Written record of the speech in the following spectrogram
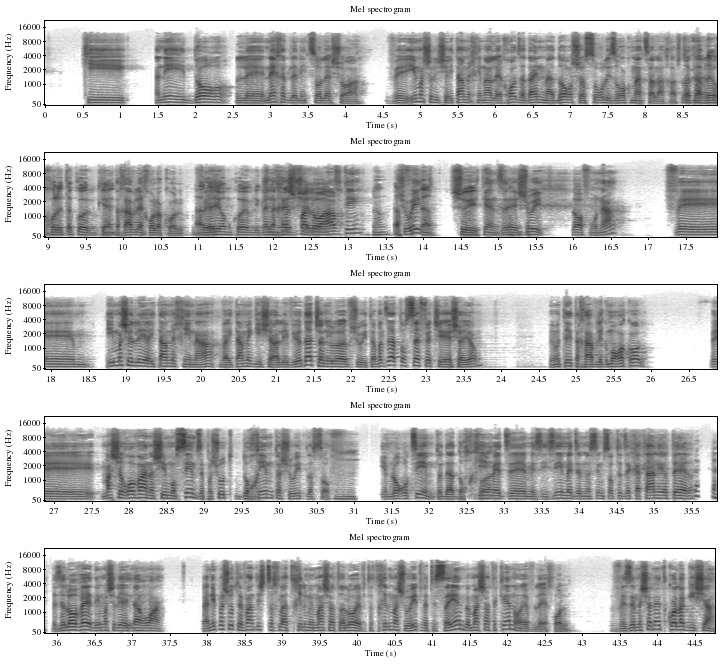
כי אני דור לנכד לניצולי שואה, ואימא שלי שהייתה מכינה לאכול, זה עדיין מהדור שאסור לזרוק מהצלחת. אתה חייב לאכול את הכל, כן. אתה חייב לאכול הכל. עד היום כואב לי. כשאני רואה ונחש מה שאלות. לא אהבתי? שועית. אפונה. שועית. כן, זה שועית, לא אפונה. ואימא שלי הייתה מכינה, והייתה מגישה לי, והיא יודעת שאני לא אוהב שועית, אבל זה התוספת שיש היום. היא אומרת לי, אתה חייב לגמור הכל. ומה שרוב האנשים עושים, זה פשוט דוחים את השועית לסוף. כי הם לא רוצים, אתה יודע, דוחקים נכון. את זה, מזיזים את זה, מנסים לעשות את זה קטן יותר, וזה לא עובד, אימא שלי הייתה רואה. ואני פשוט הבנתי שצריך להתחיל ממה שאתה לא אוהב. תתחיל מהשועית ותסיים במה שאתה כן אוהב לאכול. וזה משנה את כל הגישה.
